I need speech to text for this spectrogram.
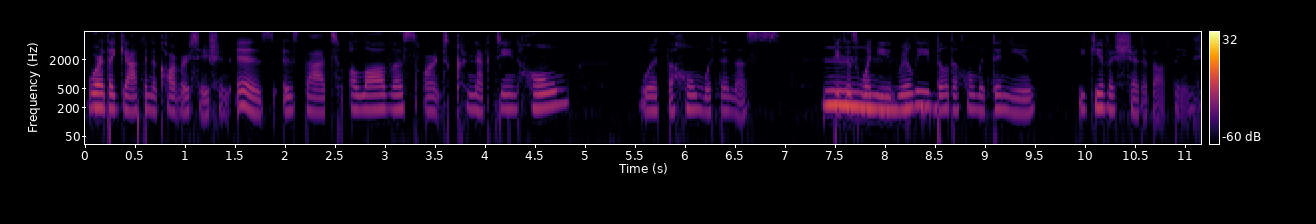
where the gap in the conversation is is that a lot of us aren't connecting home with the home within us because when you really mm. build a home within you you give a shit about things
